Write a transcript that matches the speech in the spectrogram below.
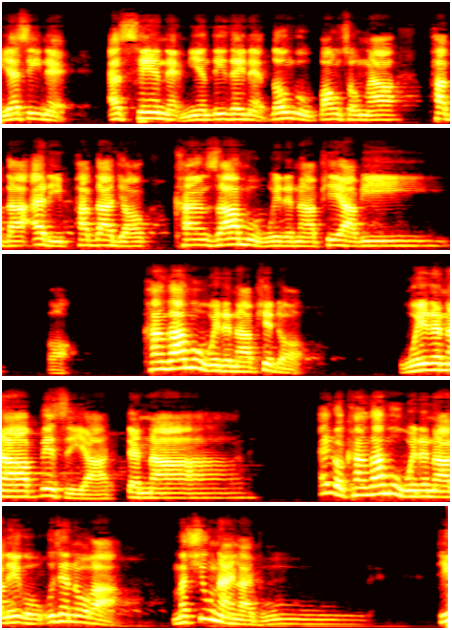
မျက်စိနဲ့အစင်းနဲ့မြင်သိသိနဲ့သုံးခုပေါင်းစုံတာဖတ်တာအဲ့ဒီဖတ်တာကြောင့်ခံစားမှုဝေဒနာဖြစ်ရပြီဟော ခံစားမှုဝေဒနာဖြစ်တော့ဝေဒနာပစ္စယတဏအဲ့တော့ခံစားမှုဝေဒနာလေးကိုဦးဇင်းတို့ကမရှုနိုင်လိုက်ဘူးဒီ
